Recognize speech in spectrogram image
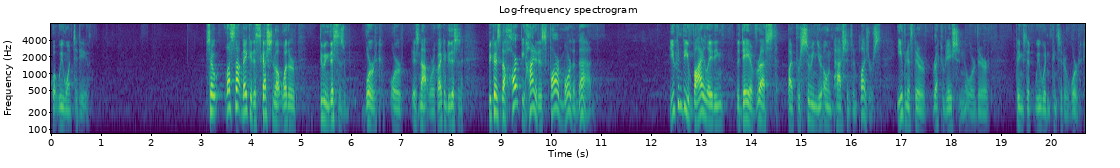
what we want to do. So let's not make a discussion about whether doing this is work or is not work. I can do this, because the heart behind it is far more than that. You can be violating the day of rest by pursuing your own passions and pleasures even if they're recreation or they're things that we wouldn't consider work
